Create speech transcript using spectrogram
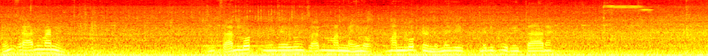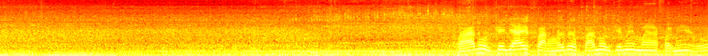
สงสารมันสงสารรถไม่ใช่สงสารมันไหนหรอกมันรถนี่นไม่ได้ไม่ได้พูดในตานะปาโนดแกย้ายฝั่งแล้วเด้อปาโนดแกไม่มาฝั่งนี้โอ้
